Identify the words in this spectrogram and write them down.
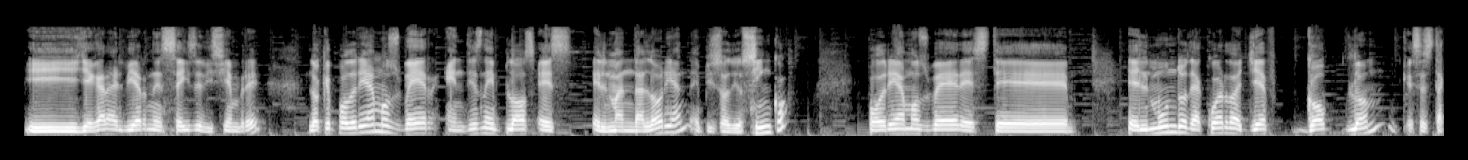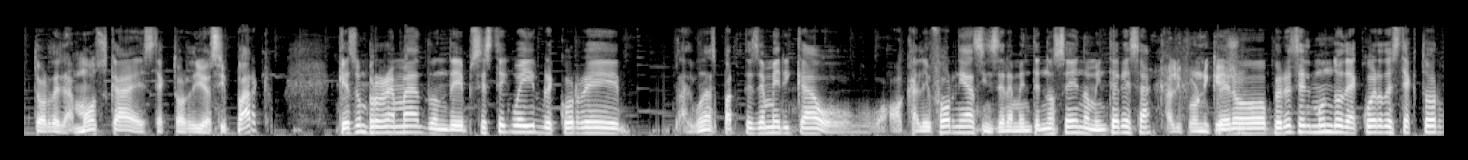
y llegara el viernes 6 de diciembre, lo que podríamos ver en Disney Plus es El Mandalorian, episodio 5. Podríamos ver este El Mundo de acuerdo a Jeff Goldblum, que es este actor de La Mosca, este actor de Jurassic Park, que es un programa donde pues, este güey recorre algunas partes de América o, o California, sinceramente no sé, no me interesa. Californication. Pero, pero es el mundo de acuerdo a este actor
